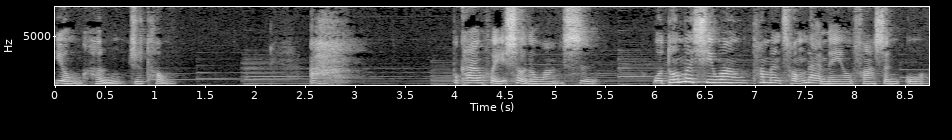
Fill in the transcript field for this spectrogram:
永恒之痛。啊，不堪回首的往事，我多么希望他们从来没有发生过。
